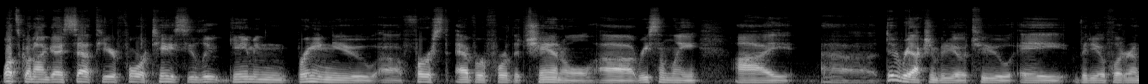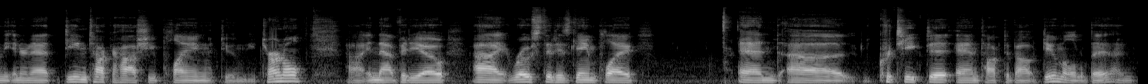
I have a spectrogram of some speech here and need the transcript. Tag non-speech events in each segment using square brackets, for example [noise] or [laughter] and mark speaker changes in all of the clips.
Speaker 1: What's going on, guys? Seth here for Tasty Loot Gaming, bringing you uh, first ever for the channel. Uh, recently, I uh, did a reaction video to a video floated on the internet, Dean Takahashi playing Doom Eternal. Uh, in that video, I roasted his gameplay and uh, critiqued it and talked about Doom a little bit. I'd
